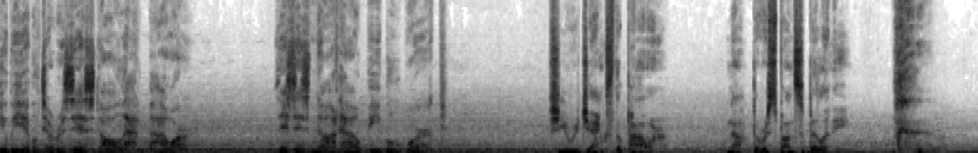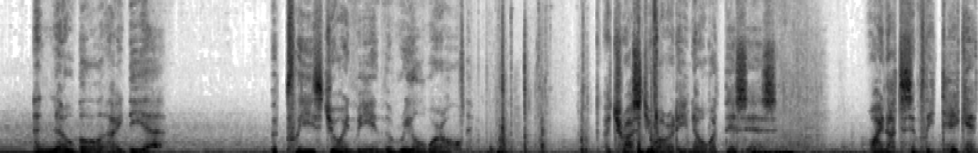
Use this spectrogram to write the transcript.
She'll be able to resist all that power? This is not how people work. She rejects the power, not the responsibility. A noble idea. But please join me in the real world. I trust you already know what this is. Why not simply take it?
